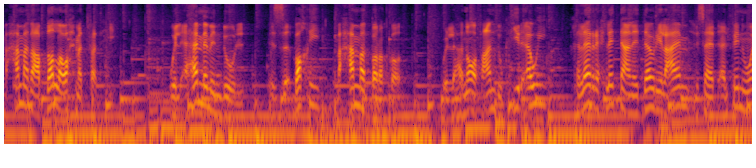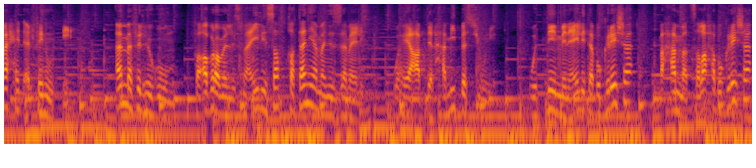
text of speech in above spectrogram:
محمد عبد الله وأحمد فتحي. والأهم من دول الزئبقي محمد بركات. واللي هنقف عنده كتير قوي خلال رحلتنا عن الدوري العام لسنة 2001-2002 أما في الهجوم فأبرم الإسماعيلي صفقة تانية من الزمالك وهي عبد الحميد بسيوني. واثنين من عيلة أبو جريشة محمد صلاح أبو جريشة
